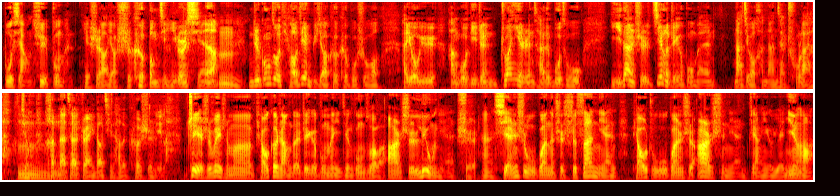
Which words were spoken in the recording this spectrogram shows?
不想去部门。也是啊，要时刻绷紧一根弦啊。嗯，你这工作条件比较苛刻不说，还由于韩国地震专业人才的不足，一旦是进了这个部门。那就很难再出来了，就很难再转移到其他的科室里了。这也是为什么朴科长在这个部门已经工作了二十六年。是，嗯，闲事务官呢是十三年，朴主务官是二十年，这样一个原因啊。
